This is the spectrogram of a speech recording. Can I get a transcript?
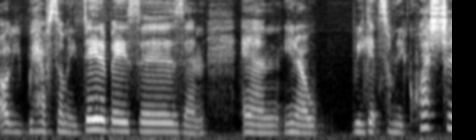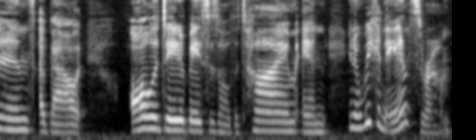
oh, we have so many databases, and and you know, we get so many questions about all the databases all the time, and you know, we can answer them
